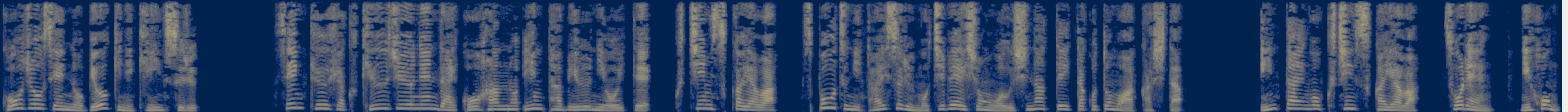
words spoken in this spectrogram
甲状腺の病気に起因する。1990年代後半のインタビューにおいて、クチンスカヤはスポーツに対するモチベーションを失っていたことも明かした。引退後クチンスカヤはソ連、日本、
